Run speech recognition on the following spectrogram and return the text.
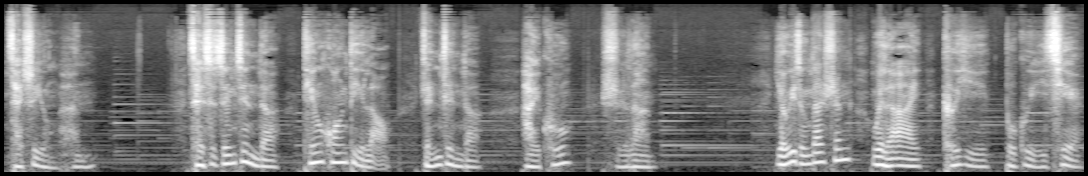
才是永恒，才是真正的天荒地老，真正的海枯。石烂。有一种单身，为了爱可以不顾一切。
